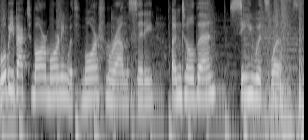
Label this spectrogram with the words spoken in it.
We'll be back tomorrow morning with more from around the city. Until then, see you at Slim's.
